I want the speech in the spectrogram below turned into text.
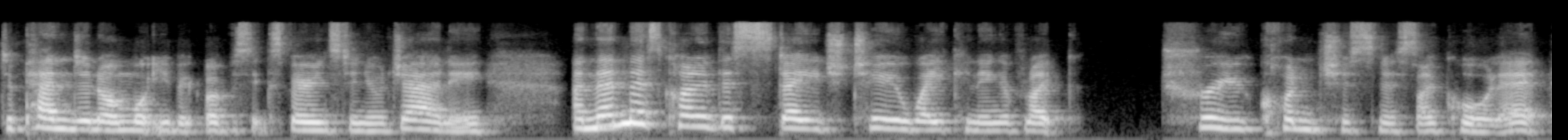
depending on what you've obviously experienced in your journey. And then there's kind of this stage two awakening of like true consciousness, I call it,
